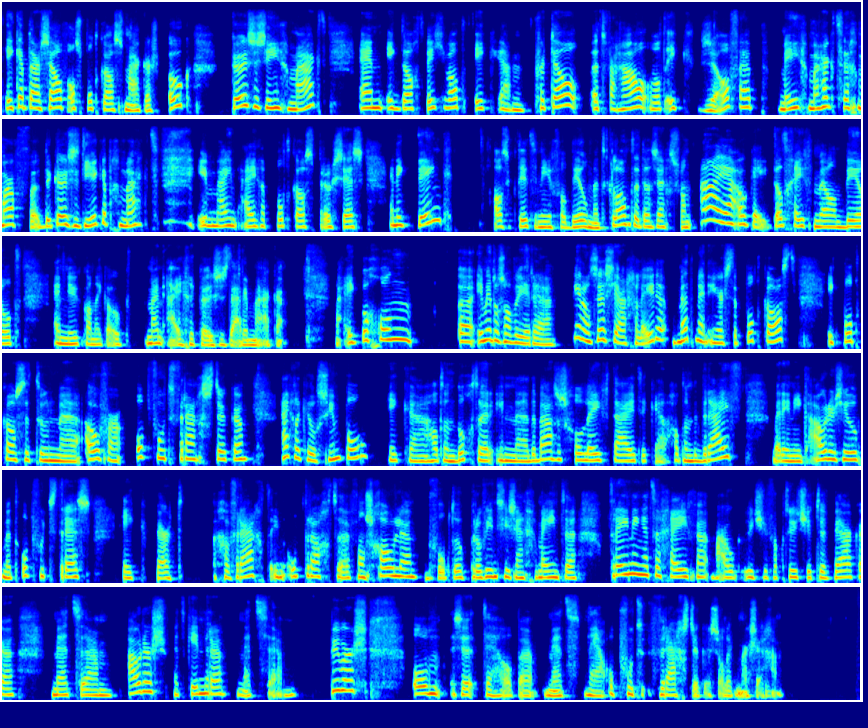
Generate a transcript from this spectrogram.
ik heb daar zelf als podcastmakers ook keuzes in gemaakt. En ik dacht, weet je wat, ik ehm, vertel het verhaal wat ik zelf heb meegemaakt, zeg maar, of de keuzes die ik heb gemaakt in mijn eigen podcastproces. En ik denk als ik dit in ieder geval deel met klanten, dan zeggen ze van, ah ja, oké, dat geeft me wel een beeld. En nu kan ik ook mijn eigen keuzes daarin maken. Nou, ik begon uh, inmiddels alweer uh, meer dan zes jaar geleden met mijn eerste podcast. Ik podcastte toen uh, over opvoedvraagstukken. Eigenlijk heel simpel. Ik had een dochter in de basisschoolleeftijd. Ik had een bedrijf waarin ik ouders hielp met opvoedstress. Ik werd gevraagd in opdrachten van scholen, bijvoorbeeld ook provincies en gemeenten, trainingen te geven, maar ook uurtje factuurtje te werken met um, ouders, met kinderen, met um, pubers, om ze te helpen met nou ja, opvoedvraagstukken, zal ik maar zeggen.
